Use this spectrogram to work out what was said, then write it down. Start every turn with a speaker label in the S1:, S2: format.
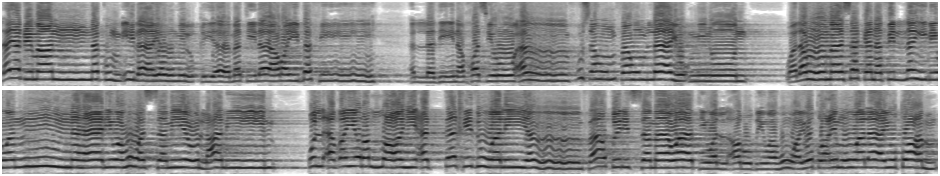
S1: ليجمعنكم إلى يوم القيامة لا ريب فيه الذين خسروا أنفسهم فهم لا يؤمنون وله ما سكن في الليل والنهار وهو السميع العليم قل أغير الله أتخذ وليا فاطر السماوات والأرض وهو يطعم ولا يطعم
